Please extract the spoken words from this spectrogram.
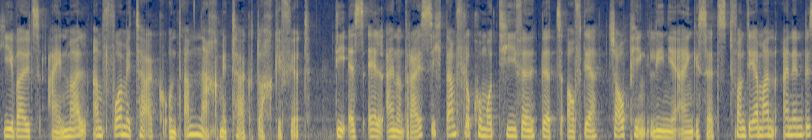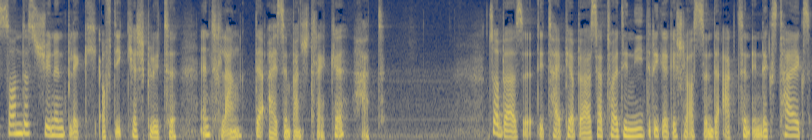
jeweils einmal am Vormittag und am Nachmittag durchgeführt. Die SL31 Dampflokomotive wird auf der Chaoping-Linie eingesetzt, von der man einen besonders schönen Blick auf die Kirschblüte entlang der Eisenbahnstrecke hat. Zur Börse. Die Taipei-Börse hat heute niedriger geschlossen. Der Aktienindex TAIEX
